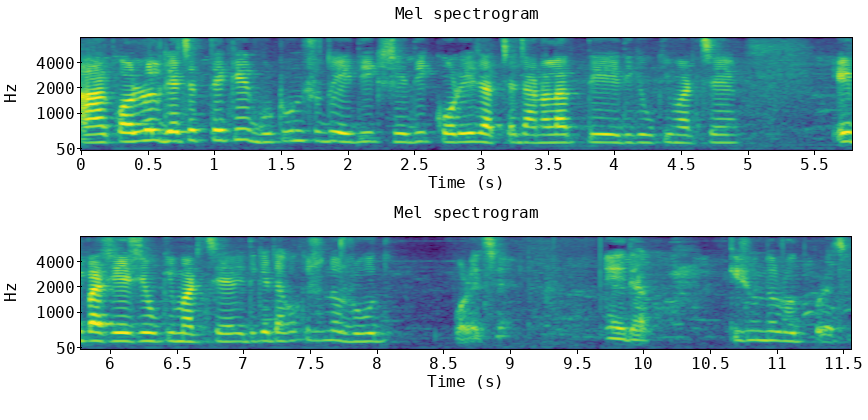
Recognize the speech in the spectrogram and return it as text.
আর কল্লোল গেছের থেকে ঘুটুন শুধু এদিক সেদিক করেই যাচ্ছে। জানালার দিয়ে এদিকে উকি মারছে। এই পাশে এসে উকি মারছে। এদিকে দেখো কি সুন্দর রোদ পড়েছে। এই দেখো কি সুন্দর রোদ পড়েছে।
